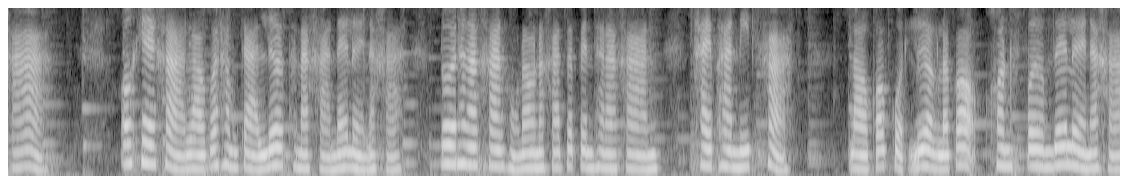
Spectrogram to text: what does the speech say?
ค่ะ โอเคค่ะ เราก็ทำการเลือกธนาคารได้เลยนะคะ โดยธนาคารของเรานะคะ จะเป็นธนาคารไทยพาณิชย์ค่ะ เราก็กดเลือกแล้วก็คอนเฟิร์มได้เลยนะคะ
